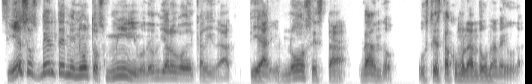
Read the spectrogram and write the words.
Si esos 20 minutos mínimo de un diálogo de calidad diario no se está dando, usted está acumulando una deuda.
